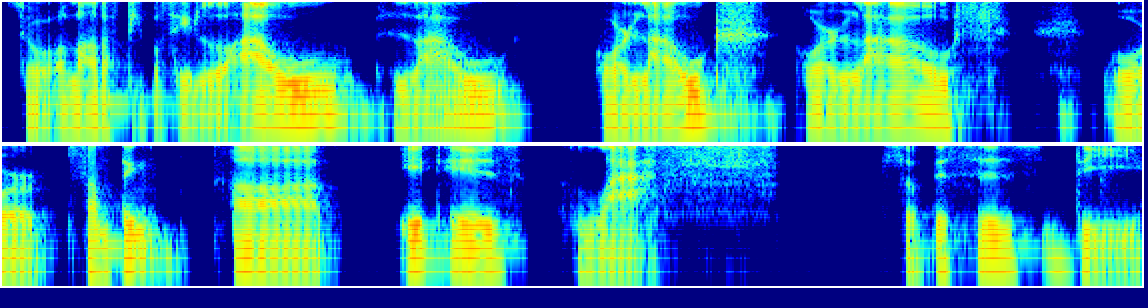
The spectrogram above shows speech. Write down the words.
So a lot of people say lau, lau, or lauk, or lauth, or something. Uh, it is laugh. So this is the,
